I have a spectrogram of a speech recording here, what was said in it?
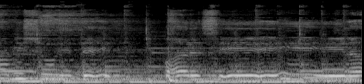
আমি সইতে পারছি না।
